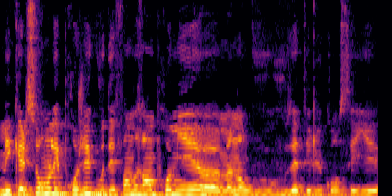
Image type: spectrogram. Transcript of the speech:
mais quels seront les projets que vous défendrez en premier maintenant que vous, vous êtes élu conseiller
